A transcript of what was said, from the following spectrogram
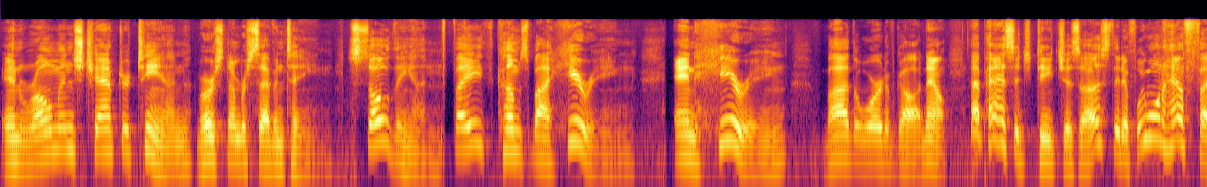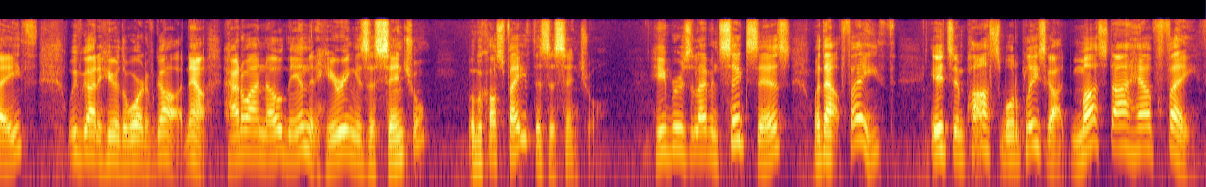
in Romans chapter 10, verse number 17. So then, faith comes by hearing, and hearing by the Word of God. Now, that passage teaches us that if we want to have faith, we've got to hear the Word of God. Now, how do I know then that hearing is essential? Well, because faith is essential. Hebrews 11, 6 says, without faith, it's impossible to please God. Must I have faith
